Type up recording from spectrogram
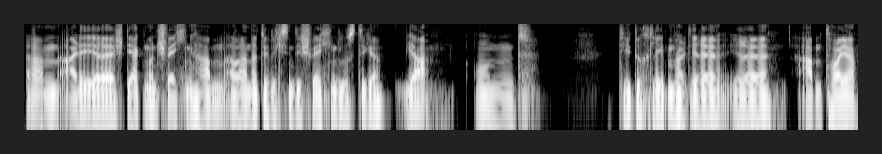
ähm, alle ihre Stärken und Schwächen haben, aber natürlich sind die Schwächen lustiger. Ja, und die durchleben halt ihre, ihre Abenteuer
